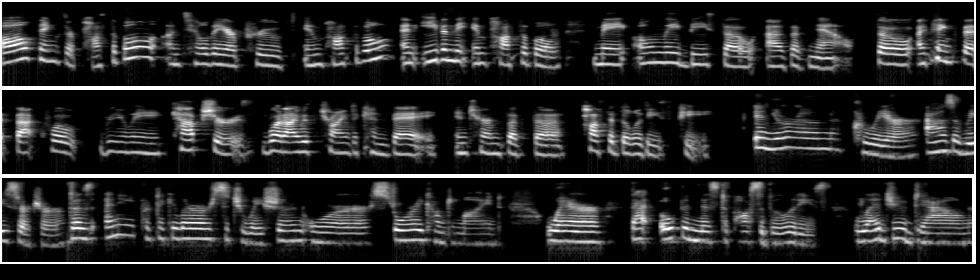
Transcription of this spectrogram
all things are possible until they are proved impossible, and even the impossible may only be so as of now. So I think that that quote really captures what I was trying to convey in terms of the possibilities P. In your own career as a researcher, does any particular situation or story come to mind where that openness to possibilities led you down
